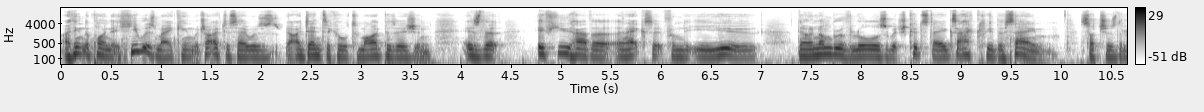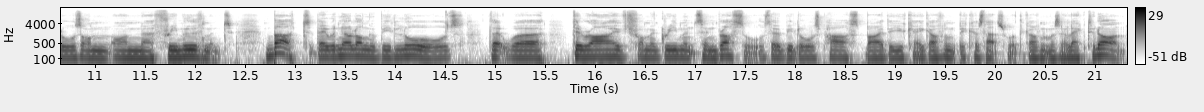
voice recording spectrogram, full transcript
I think the point that he was making, which I have to say was identical to my position, is that if you have a, an exit from the EU, there are a number of laws which could stay exactly the same, such as the laws on, on uh, free movement, but they would no longer be laws that were derived from agreements in Brussels. There would be laws passed by the UK government because that's what the government was elected on.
